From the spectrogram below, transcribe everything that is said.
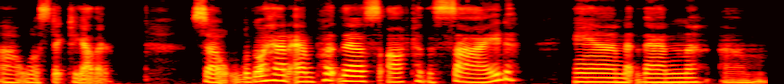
uh, will stick together. So we'll go ahead and put this off to the side and then um,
